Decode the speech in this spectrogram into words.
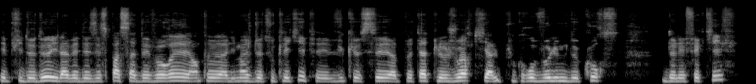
Et puis de 2, il avait des espaces à dévorer, un peu à l'image de toute l'équipe. Et vu que c'est euh, peut-être le joueur qui a le plus gros volume de course de l'effectif,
